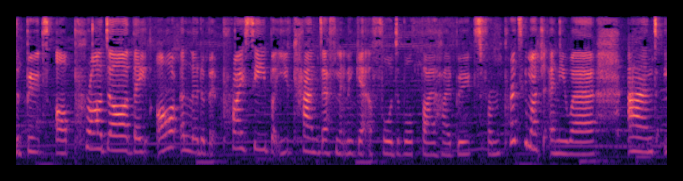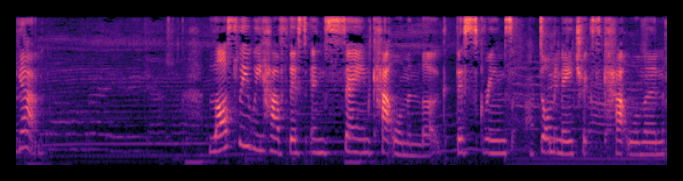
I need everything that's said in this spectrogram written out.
The boots are Prada. They are a little bit pricey, but you can definitely get affordable thigh-high boots from pretty much anywhere. And yeah, Lastly, we have this insane Catwoman look. This screams dominatrix Catwoman.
